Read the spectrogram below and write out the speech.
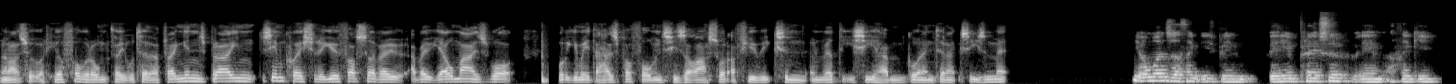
And that's what we're here for. We're on title to the Pringans. Brian, same question to you first about about Yilmaz. What what you made of his performances the last sort of few weeks, and, and where do you see him going into next season, mate? Yilmaz, I think he's been very impressive. Um, I think he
